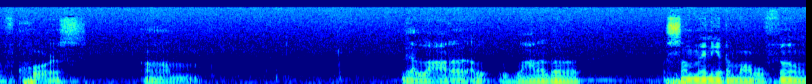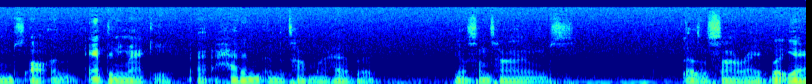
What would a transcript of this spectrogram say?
of course, um, there are a lot of a lot of the so many of the Marvel films. Oh, and Anthony Mackie. I had him in the top of my head, but you know sometimes doesn't sound right. But yeah,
